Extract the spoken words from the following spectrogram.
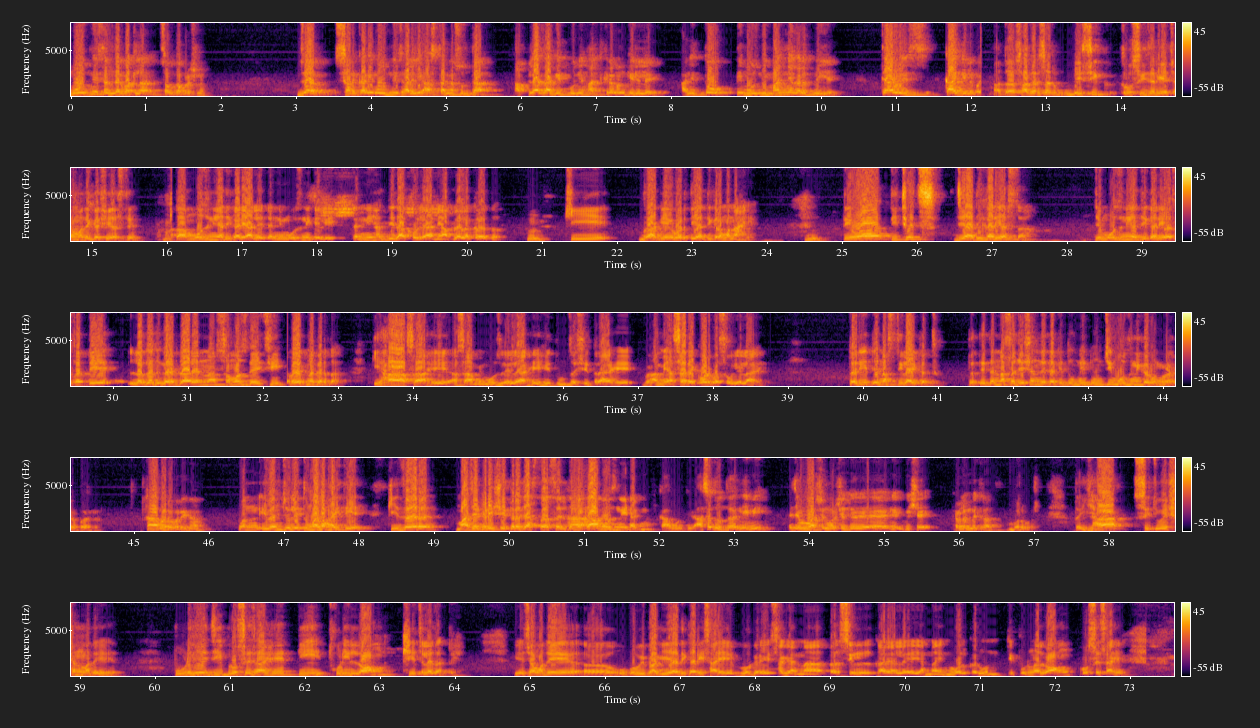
मोजणी संदर्भातला चौथा प्रश्न. जर सरकारी मोजणी झालेली असताना सुद्धा आपल्या जागेत कोणी अतिक्रमण केलेलं आहे आणि तो ती मोजणी मान्य करत नाहीये त्यावेळेस काय केलं पाहिजे? आता सागर सर बेसिक प्रोसिजर याच्यामध्ये कशी असते? आता मोजणी अधिकारी आले त्यांनी मोजणी केली त्यांनी हद्दी दाखवल्या आणि आपल्याला कळतं की जागेवरती अतिक्रमण आहे. तेव्हा तिथेच जे अधिकारी असतात जे मोजणी अधिकारी असतात ते लगत गटदारांना समज द्यायची प्रयत्न करतात की हा असा आहे असं आम्ही मोजलेलं आहे हे तुमचं क्षेत्र आहे. आम्ही असा रेकॉर्ड बसवलेला आहे. तरी ते नसतील ऐकत. तर ते त्यांना सजेशन देतात की तुम्ही तुमची मोजणी करून घ्या. हा बरोबर आहे हा. पण इव्हेंच्युअली तुम्हाला माहिती आहे की जर माझ्याकडे क्षेत्र जास्त असेल तर मी. का मोजणी टाकणार? काम होते असंच होतं नेहमी. त्याच्यामुळे वर्षानुवर्ष ते विषय प्रलंबित राहतात. बरोबर. तर ह्या सिच्युएशनमध्ये पुढे जी प्रोसेस आहे ती थोडी लॉंग खेचल्या जाते. याच्यामध्ये उपविभागीय अधिकारी साहेब वगैरे सगळ्यांना तहसील कार्यालय यांना इन्व्हॉल्व करून ती पूर्ण लॉंग प्रोसेस आहे.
